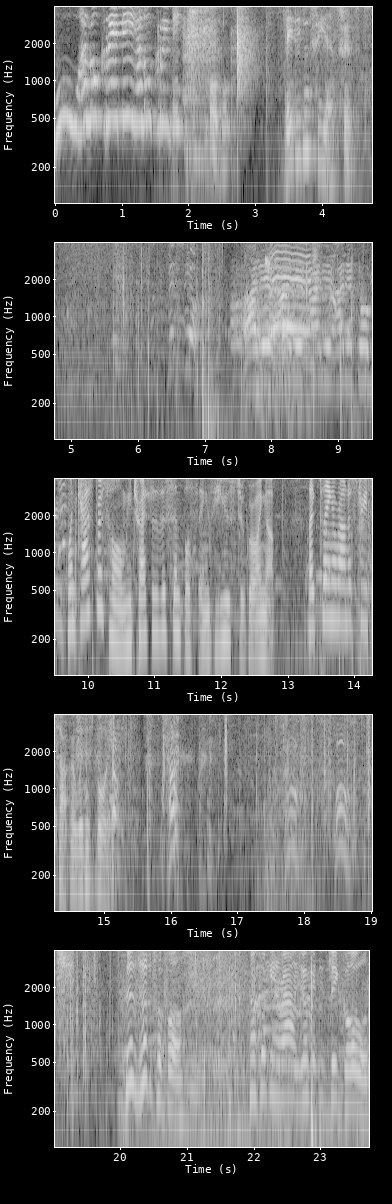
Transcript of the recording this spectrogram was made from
ooh, hello, Granny, hello, Granny. Oh, they didn't see us first. When Cassper's home, he tries to do the simple things he used to growing up, like playing around a street soccer with his boys. This is hood football. No fucking around. You don't get these big goals.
